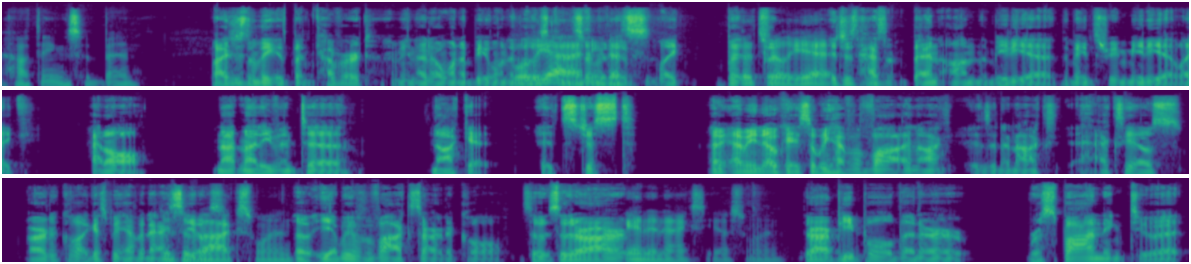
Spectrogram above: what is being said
how things have been. I just don't think it's been covered. I mean, I don't want to be one of Well, those yeah, conservatives, like, but That's but really it. it just hasn't been on the media, the mainstream media, like at all. Not not even to knock it. It's just. I, I mean, okay, so we have a Vo- an Ox- is it an Ox- Axios article? I guess we have an It's a Axios. Vox one Oh, yeah, we have a Vox article. So so there are and an Axios one. there are people that are responding to it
